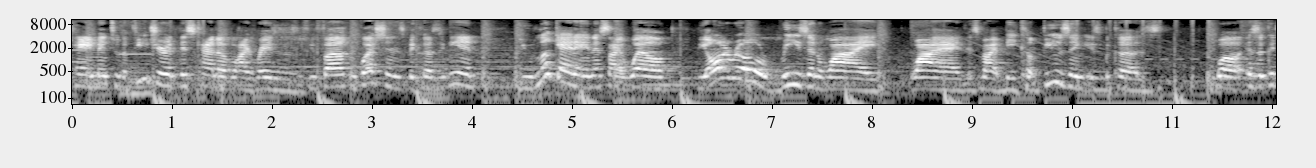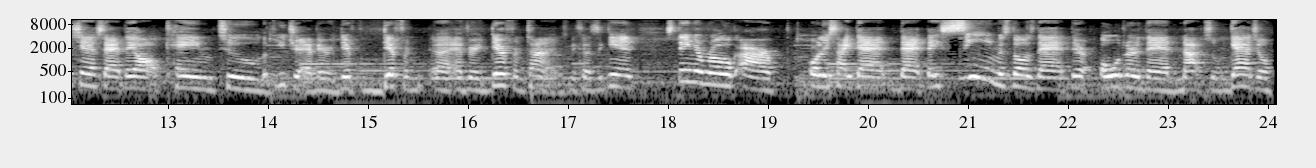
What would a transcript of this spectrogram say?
came into the future, this kind of like raises a few fucking questions because again, you look at it and it's like, well, the only real reason why why this might be confusing is because well, it's a good chance that they all came to the future at very different different uh, at very different times because again Sting and Rogue are, or at least like that, that they seem as though that they're older than Natsu and Gajeel,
